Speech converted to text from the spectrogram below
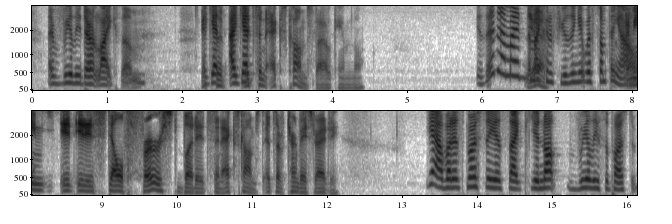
I really don't like them. I It's get a, I get it's an XCOM style game though. Is it? Am I am I confusing it with something else? I mean, it, it is stealth first, but it's an XCOM. It's a turn-based strategy. yeah, but it's mostly it's like you're not really supposed to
